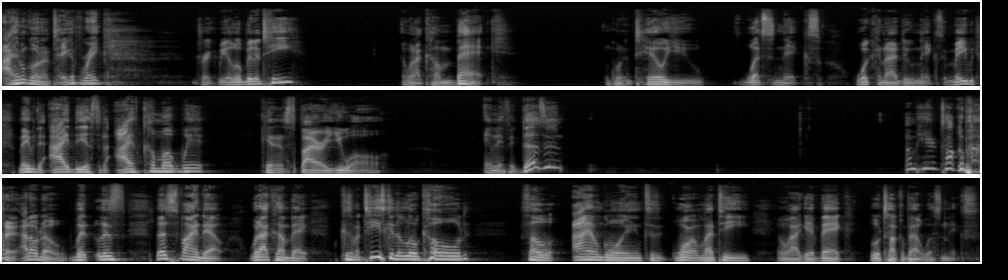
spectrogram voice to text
I am going to take a break, drink me a little bit of tea. And when I come back, I'm going to tell you what's next. What can I do next? And maybe maybe the ideas that I've come up with can inspire you all. And if it doesn't, I'm here to talk about it. I don't know, but let's let's find out when I come back because my tea's getting a little cold. So I am going to warm my tea, and when I get back, we'll talk about what's next.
